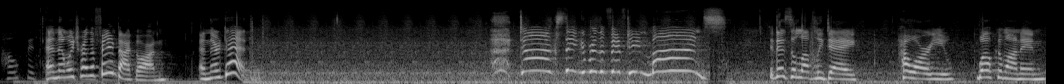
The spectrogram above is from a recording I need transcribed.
Hope it's and then we turn the fan back on and they're dead. Dogs, thank you for the 15 months. It is a lovely day. How are you? Welcome on in.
